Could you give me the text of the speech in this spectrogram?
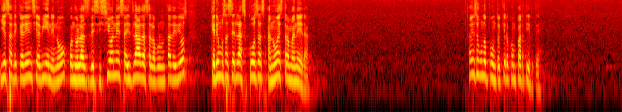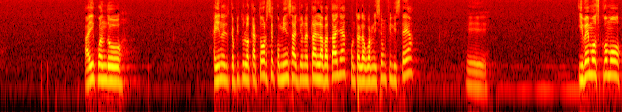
y esa decadencia viene, ¿no? Cuando las decisiones aisladas a la voluntad de Dios, queremos hacer las cosas a nuestra manera. Hay un segundo punto que quiero compartirte. Ahí cuando, ahí en el capítulo 14 comienza Jonatán la batalla contra la guarnición filistea. Eh, y vemos cómo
